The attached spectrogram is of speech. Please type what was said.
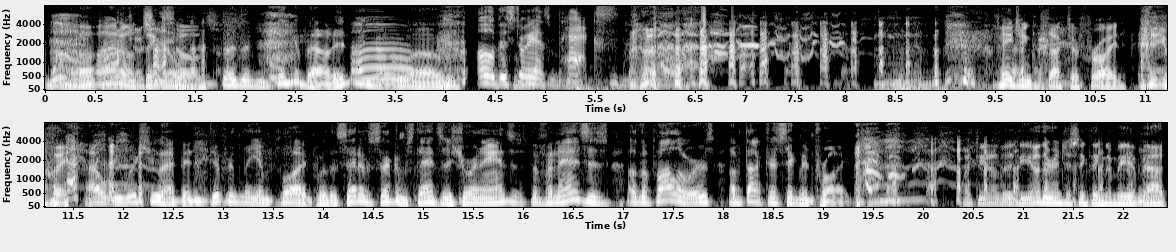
no, Uh, I don't Jesse think so. Owens. so that you think about it, you know, um, Oh, the story has packs. Paging Dr. Freud. Anyway. how we wish you had been differently employed, for the set of circumstances sure enhances the finances of the followers of Dr. Sigmund Freud. But you know, the, the other interesting thing to me about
